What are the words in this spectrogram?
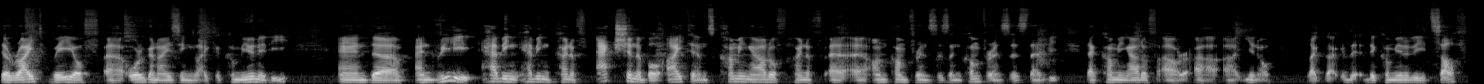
the right way of uh, organizing like a community and uh, and really having having kind of actionable items coming out of kind of uh, uh, on conferences and conferences that be that coming out of our uh, uh, you know like, like the, the, community itself.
